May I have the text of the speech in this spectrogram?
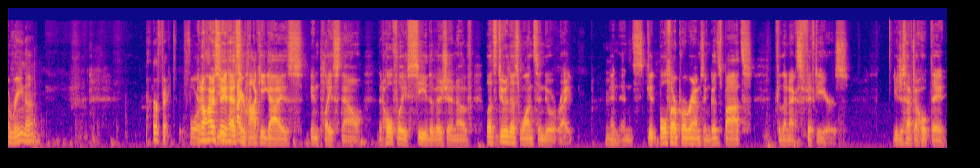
arena, perfect for. And Ohio State has some hockey guys in place now that hopefully see the vision of let's do this once and do it right, Mhm. and and get both our programs in good spots for the next fifty years. You just have to hope they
